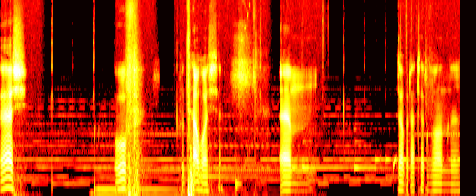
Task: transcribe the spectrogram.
Weź. Uff. Udało się. Dobra, czerwony.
